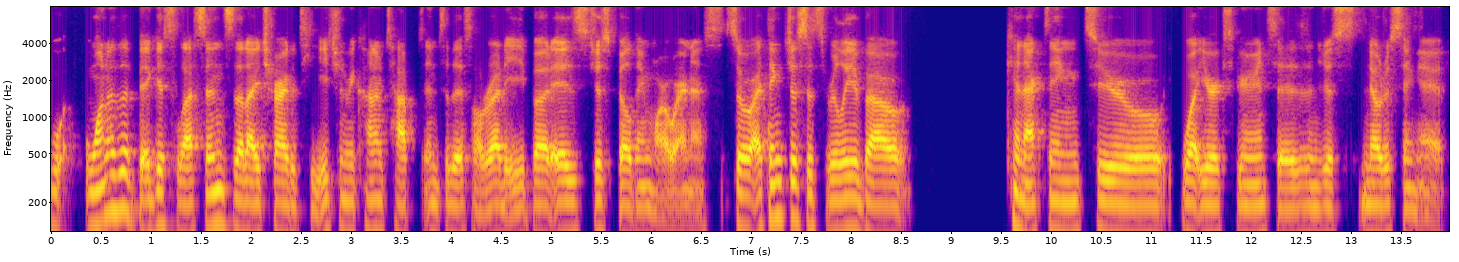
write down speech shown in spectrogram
one of the biggest lessons that I try to teach, and we kind of tapped into this already, but is just building more awareness. So I think just it's really about connecting to what your experience is and just noticing it.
